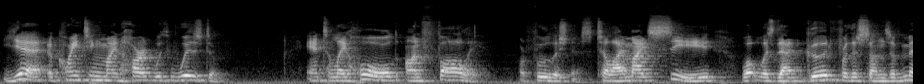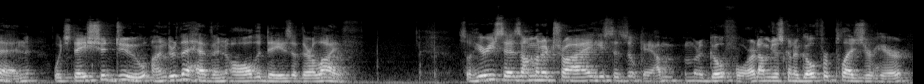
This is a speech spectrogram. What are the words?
yet acquainting mine heart with wisdom, and to lay hold on folly or foolishness, till I might see what was that good for the sons of men, which they should do under the heaven all the days of their life. So here he says, I'm going to try. He says, okay, I'm, I'm going to go for it. I'm just going to go for pleasure here.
